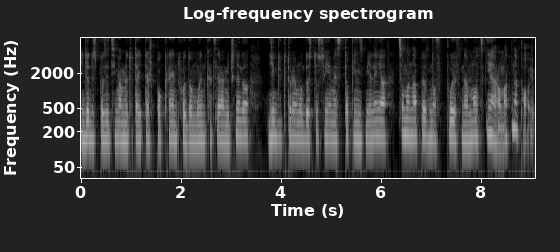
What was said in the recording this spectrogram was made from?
i do dyspozycji mamy tutaj też pokrętło do młynka ceramicznego, dzięki któremu dostosujemy stopień zmielenia, co ma na pewno wpływ na moc i aromat napoju.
